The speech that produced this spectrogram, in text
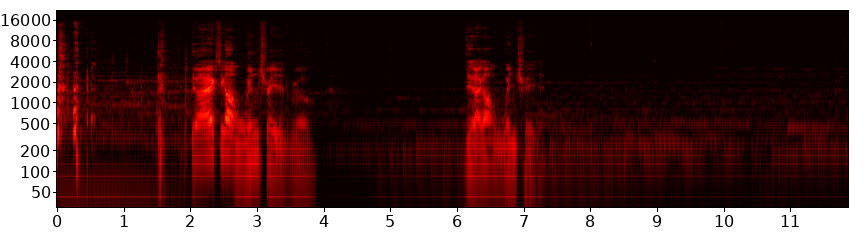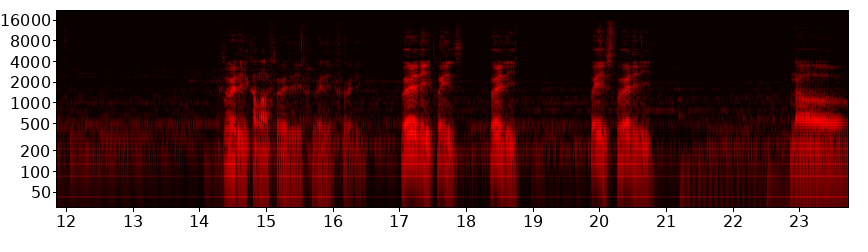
Dude, I actually got win traded, bro. Dude, I got win traded. Fluidity, come on, fluidity, fluidity, fluidity. Fluidity, please. Fluidity. Please, fluidity. No.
